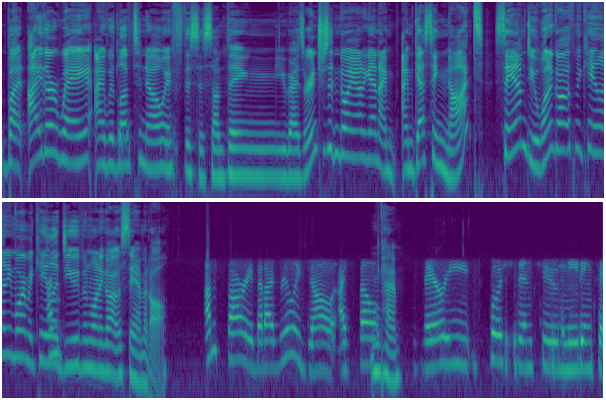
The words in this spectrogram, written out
But either way, I would love to know if this is something you guys are interested in going out again. I'm I'm guessing not. Sam, do you want to go out with Mckayla anymore? Mckayla, do you even want to go out with Sam at all? I'm sorry, but I really don't. I felt Okay. Very pushed into needing to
